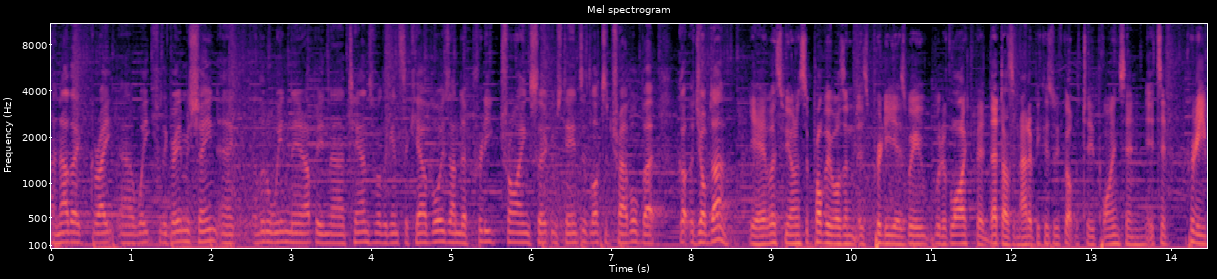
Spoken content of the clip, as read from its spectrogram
another great uh, week for the Green Machine. Uh, a little win there up in uh, Townsville against the Cowboys under pretty trying circumstances, lots of travel, but got the job done. Yeah, let's be honest, it probably wasn't as pretty as we would have liked, but that doesn't matter because we've got the two points and it's a pretty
